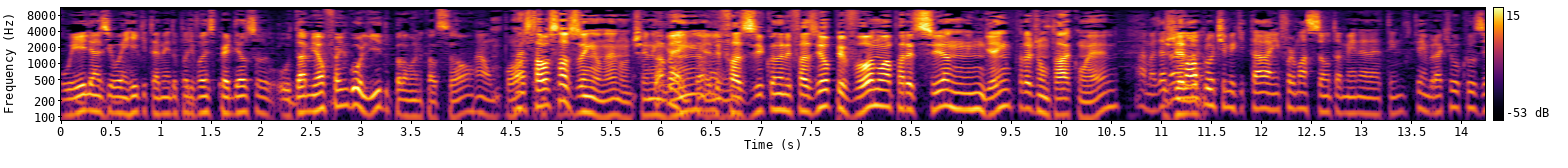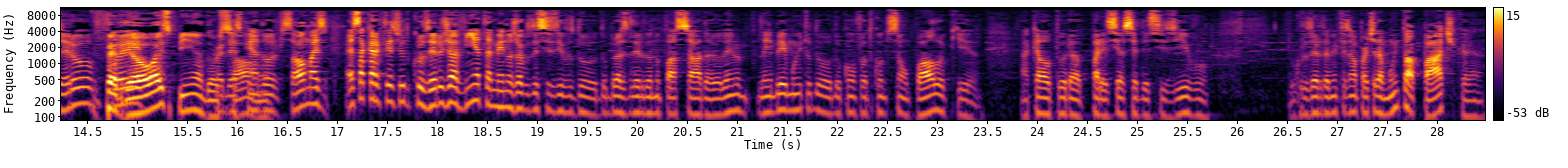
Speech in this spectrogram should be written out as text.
Williams e o Henrique também, dupla de volantes, perdeu o seu... O Damião foi engolido pela marcação. Ah, um poste. Mas estava sozinho, né? Não tinha ninguém. Também, também. Ele fazia, quando ele fazia o pivô, não aparecia ninguém para juntar com ele. Ah, mas é Gele- normal para um time que tá em formação também, né? Tem que lembrar que o Cruzeiro foi... Perdeu a espinha dorsal. Perdeu a espinha né? dorsal, mas essa característica do Cruzeiro já vinha também nos jogos decisivos do, do brasileiro do ano passado. Eu lembro, lembrei muito do, do confronto contra o São Paulo, que naquela altura parecia ser decisivo. O Cruzeiro também fez uma partida muito apática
